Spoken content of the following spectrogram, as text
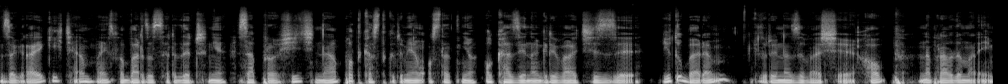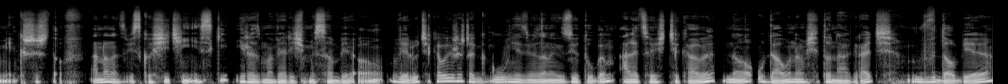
Zagrajek i chciałem Państwa bardzo serdecznie zaprosić na podcast, który miałem ostatnio okazję nagrywać z youtuberem, który nazywa się Hop, naprawdę ma na imię Krzysztof, a na nazwisko Siciński i rozmawialiśmy sobie o wielu ciekawych rzeczach, głównie związanych z YouTubem, ale co jest ciekawe, no udało nam się to nagrać w dobie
